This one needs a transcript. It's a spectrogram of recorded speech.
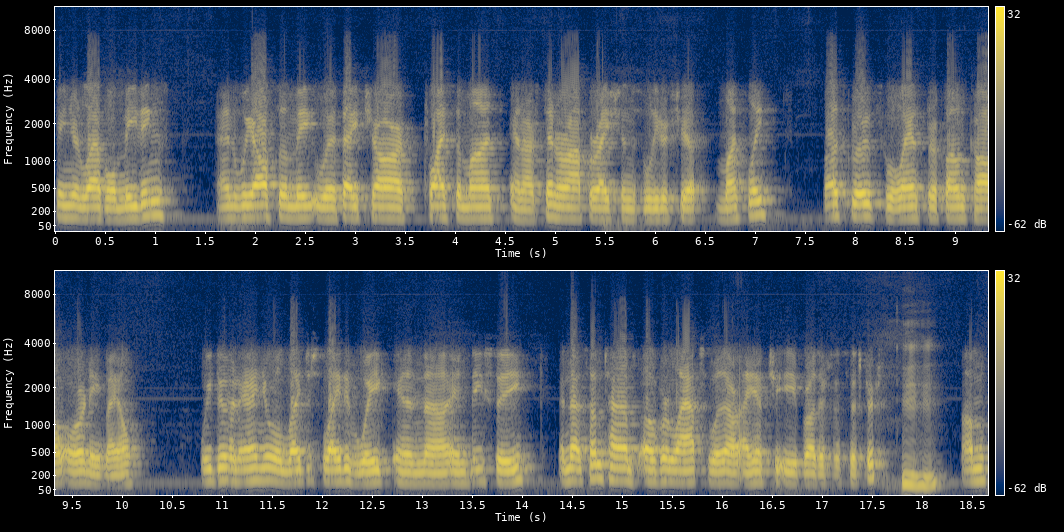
senior level meetings, and we also meet with HR twice a month and our center operations leadership monthly. Both groups will answer a phone call or an email. We do an annual legislative week in uh, in D.C and that sometimes overlaps with our AFGE brothers and sisters. Mm-hmm. Um,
